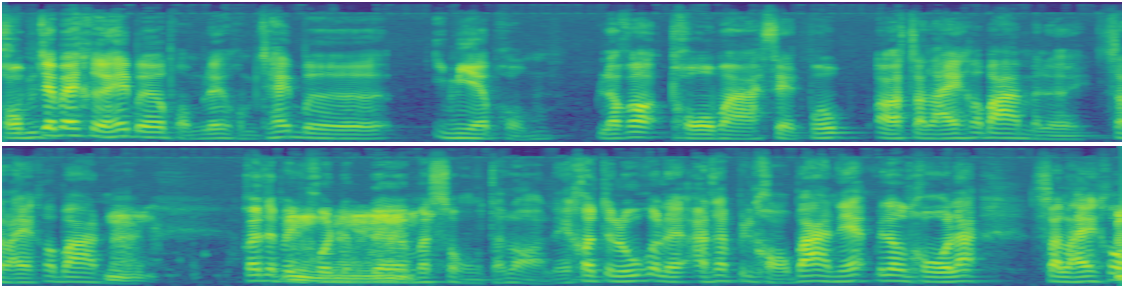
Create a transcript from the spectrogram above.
ผมจะไม่เคยให้เบอร์ผมเลย ผมจะใช้เบอร์อีเมียผม แล้วก็โทรมาเสร็จปุ๊บเอาสไลด์เข้าบ้านมาเลย สไลด์เข้าบ้านอืมาม ก็จะเป็นคนอืมเดิมๆมาส่งตลอดเลยเขาจะรู้กันเลยอะถ้าเป็นของบ้านเนี้ยไม่ต้องโทรละสไลด์เข้าอื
